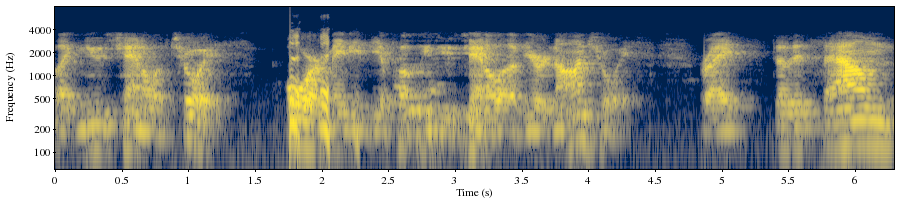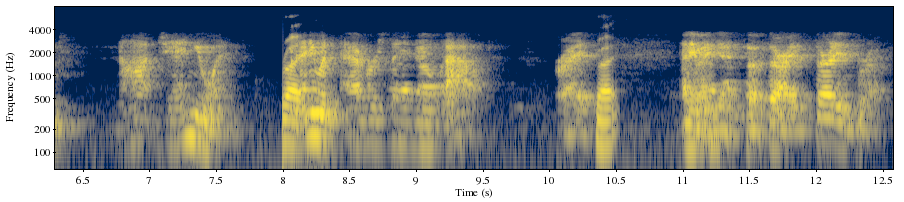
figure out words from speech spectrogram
like news channel of choice, or maybe the opposing news channel of your non-choice, right? Does it sound not genuine? Right. Did anyone ever say it out loud? Right. Right. Anyway, yeah. So sorry, sorry to interrupt.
